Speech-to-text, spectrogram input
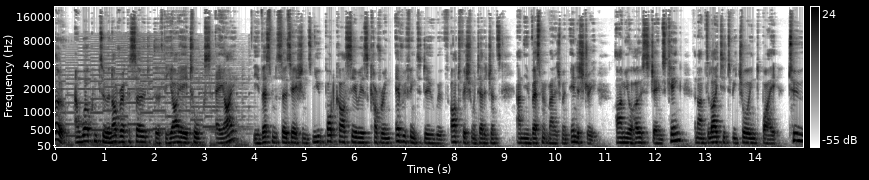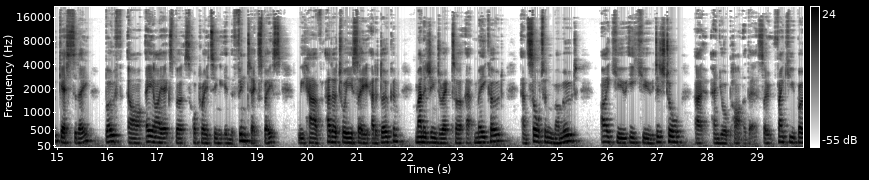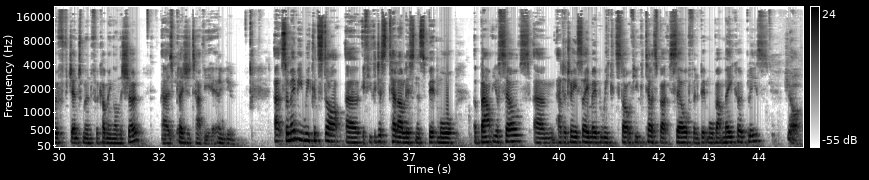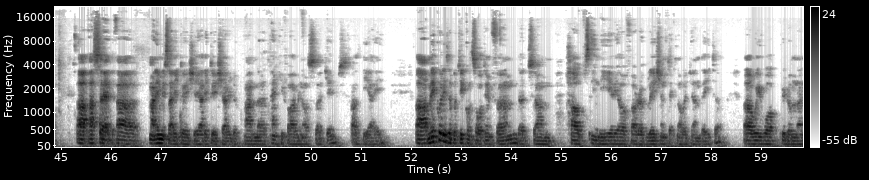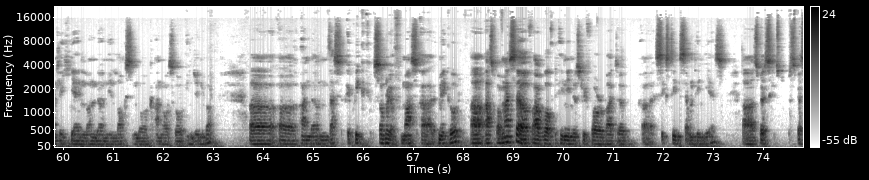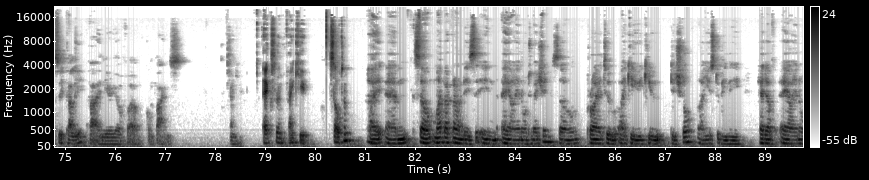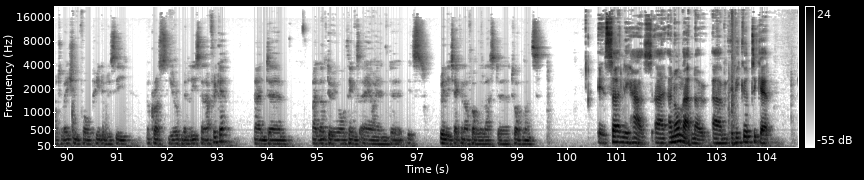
Hello, and welcome to another episode of the IA Talks AI, the Investment Association's new podcast series covering everything to do with artificial intelligence and the investment management industry. I'm your host, James King, and I'm delighted to be joined by two guests today. Both are AI experts operating in the fintech space. We have Adetoyese Adedokun, Managing Director at Maycode, and Sultan Mahmood, IQEQ Digital, uh, and your partner there. So thank you both, gentlemen, for coming on the show. Uh, it's a pleasure to have you here. Thank you. Uh, so maybe we could start, uh, if you could just tell our listeners a bit more about yourselves. Um, say maybe we could start with you could tell us about yourself and a bit more about Maycode, please. Sure. Uh, I said, uh, my name is Adetoyese Adetoyese and uh, thank you for having us, uh, James, at the IA. Uh, is a boutique consulting firm that um, helps in the area of uh, regulation, technology, and data. Uh, we work predominantly here in London, in Luxembourg, and also in Geneva. Uh, uh, and um, that's a quick summary of mass uh. Uh, as for myself, I've worked in industry for about uh, 16, 17 years, spe- specifically in the area of compliance. Thank you. Excellent, thank you. Sultan? Hi. Um, so my background is in AI and automation. So prior to IQEQ Digital, I used to be the head of AI and automation for PwC across Europe, Middle East, and Africa. And um, I love doing all things AI, and uh, it's really taken off over the last uh, 12 months. It certainly has. Uh, and on that note, um, it'd be good to get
